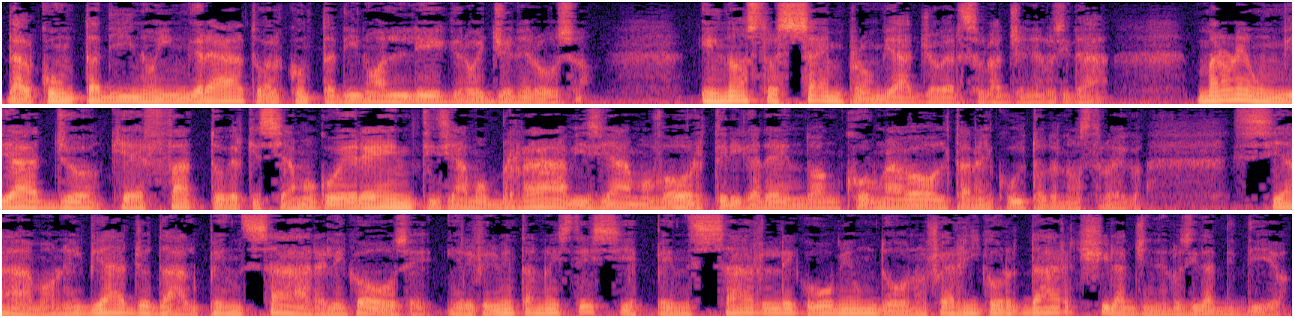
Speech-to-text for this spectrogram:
dal contadino ingrato al contadino allegro e generoso. Il nostro è sempre un viaggio verso la generosità, ma non è un viaggio che è fatto perché siamo coerenti, siamo bravi, siamo forti, ricadendo ancora una volta nel culto del nostro ego siamo nel viaggio dal pensare le cose in riferimento a noi stessi e pensarle come un dono, cioè ricordarci la generosità di Dio.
